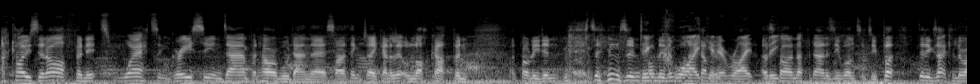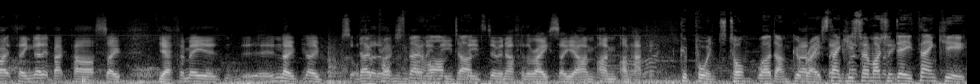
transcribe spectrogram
I closed it off, and it's wet and greasy and damp and horrible down there. So I think Jake had a little lock up, and I probably didn't didn't, didn't, probably didn't quite get it right as far enough down as he wanted to, but did exactly the right thing, let it back pass. So yeah, for me, uh, no no sort of no problems, no harm needs, done. needs doing after the race. So yeah, I'm, I'm, I'm happy. Good point, Tom. Well done. Good Perfect. race. Thank Thank, you so much, indeed. Thank you.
